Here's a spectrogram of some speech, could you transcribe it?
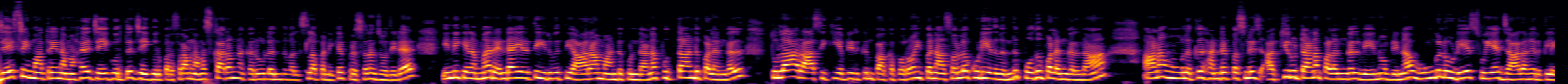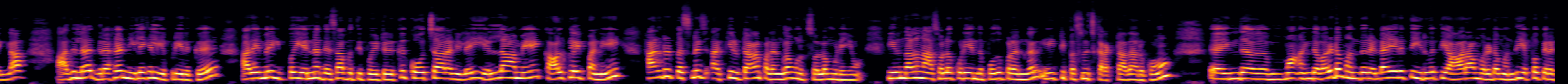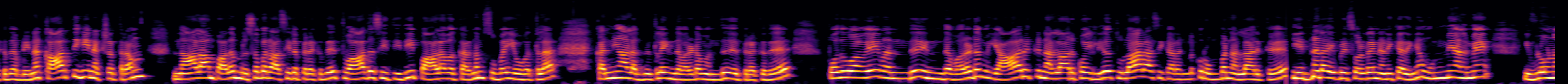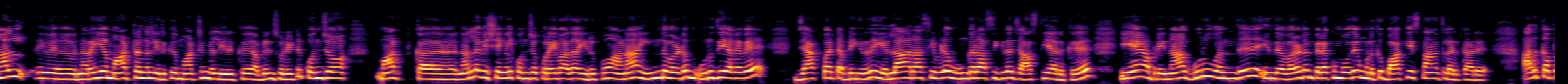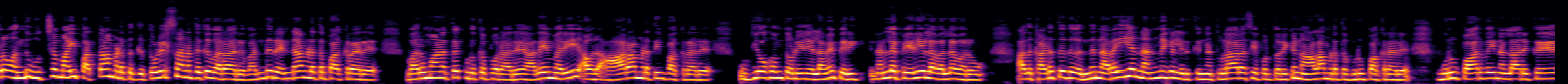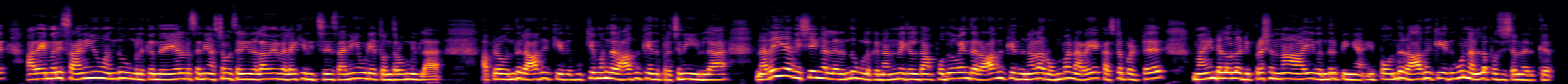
ஜெய் ஸ்ரீ மாத்ரே நமக ஜெய் குருத்து ஜெய் குரு பரசுராம். நமஸ்காரம். நான் கரூர்லேருந்து வல்சலா பண்ணிக்கர் பிரசன ஜோதிடர். இன்னைக்கு நம்ம ரெண்டாயிரத்தி இருபத்தி ஆறாம் ஆண்டுக்குண்டான புத்தாண்டு பலன்கள் துலா ராசிக்கு எப்படி இருக்குன்னு பார்க்க போகிறோம் இப்போ நான் சொல்லக்கூடியது வந்து பொது பலன்கள் தான். ஆனால் உங்களுக்கு ஹண்ட்ரட் பர்சன்டேஜ் அக்யூரட்டான பலன்கள் வேணும் அப்படின்னா உங்களுடைய சுய ஜாதகம் இருக்கு இல்லைங்களா? அதில் கிரக நிலைகள் எப்படி இருக்குது அதேமாரி இப்போ என்ன தசாபத்தி போயிட்டு இருக்குது கோச்சார நிலை எல்லாமே கால்குலேட் பண்ணி ஹண்ட்ரட் பர்சன்டேஜ் அக்யூரட்டான பலன்களை உங்களுக்கு சொல்ல முடியும். இருந்தாலும் நான் சொல்லக்கூடிய இந்த பொது பலன்கள் எயிட்டி பர்சன்டேஜ் கரெக்டாக தான் இருக்கும். இந்த மா இந்த வருடம் வந்து ரெண்டாயிரத்தி இருபத்தி ஆறாம் வருடம் வந்து எப்போ பிறக்குது அப்படின்னா கார்த்திகை நட்சத்திரம் நாலாம் பாதம் ரிஷப ராசியில் பிறக்குது. துவாதசி திதி பாலவ கரணம் சுப யோகத்தில் கன்னியா லக்னத்தில் இந்த வருடம் வந்து பிறக்குது. பொதுவாகவே வந்து இந்த வருடம் யாருக்கு நல்லா இருக்கோ இல்லையோ துலா ராசிக்காரங்களுக்கு ரொம்ப நல்லா இருக்கு. என்னடா இப்படி சொல்கிறேன்னு நினைக்காதீங்க. உண்மையாலுமே இவ்வளோ நாள் நிறைய மாற்றங்கள் இருக்குது மாற்றங்கள் இருக்குது அப்படின்னு சொல்லிட்டு கொஞ்சம் மாட் க நல்ல விஷயங்கள் கொஞ்சம் குறைவாக தான் இருக்கும். ஆனால் இந்த வருடம் உறுதியாகவே ஜாக்பாட் அப்படிங்கிறது எல்லா ராசியை விட உங்கள் ராசிக்கு தான் ஜாஸ்தியாக இருக்குது ஏன் அப்படின்னா குரு வந்து இந்த வருடம் பிறக்கும் போதே உங்களுக்கு பாக்கிய ஸ்தானத்தில் இருக்காரு. அதுக்கப்புறம் வந்து உச்சமாகி பத்தாம் இடத்துக்கு தொழில் ஸ்தானத்துக்கு வராரு. வந்து ரெண்டாம் இடத்தை பார்க்குறாரு வருமானத்தை கொடுக்க போகிறாரு அதே மாதிரி அவர் ஆறாம் இடத்தையும் பார்க்குறாரு உத்தியோகம் தொழில் எல்லாமே பெரிய நல்ல பெரிய லெவலில் வரும். அதுக்கு அடுத்தது வந்து நிறைய நன்மைகள் இருக்குங்க துளாராசியை பொறுத்த வரைக்கும் நாலாம் இடத்தை குரு பார்க்குறாரு. குரு பார்வை நல்லா இருக்குது அதே மாதிரி சனியும் வந்து உங்களுக்கு இந்த ஏழு சனி அஷ்டம சனி இதெல்லாமே விலகிருச்சு. சனியுடைய தொந்தரவும் இல்லை. அப்புறம் வந்து ராகு கேது முக்கியமாக இந்த ராகு கேது பிரச்சனையும் இல்லை. நிறைய விஷயங்கள்ல இருந்து உங்களுக்கு நன்மைகள் தான். பொதுவாக இந்த ராகு கேதுனால ரொம்ப நிறைய கஷ்டப்பட்டு மைண்ட் அளவில் டிப்ரெஷன்லாம் ஆகி வந்திருப்பீங்க. இப்போ வந்து ராகு கேதுவும் நல்ல பொசிஷனில் இருக்குது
